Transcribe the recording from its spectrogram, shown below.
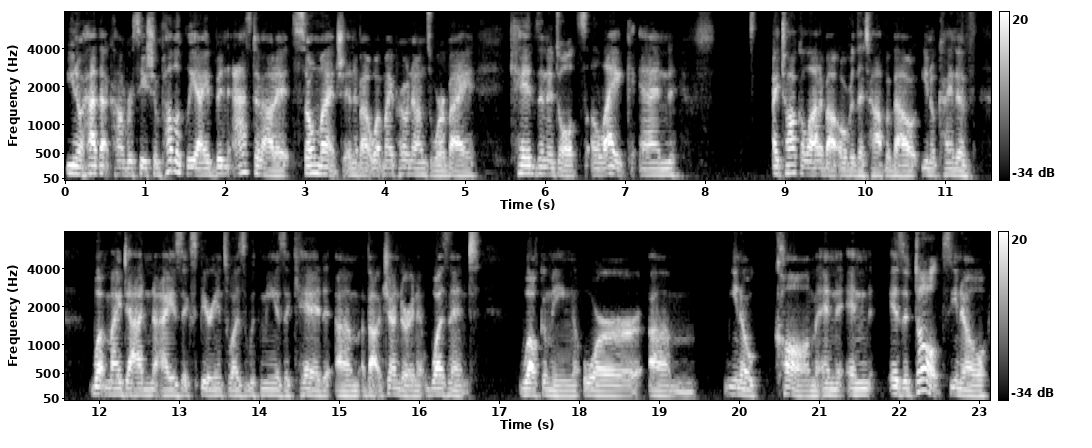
you know had that conversation publicly. I had been asked about it so much and about what my pronouns were by kids and adults alike, and I talk a lot about over the top about you know kind of what my dad and I's experience was with me as a kid um, about gender, and it wasn't welcoming or um, you know calm. And and as adults, you know,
